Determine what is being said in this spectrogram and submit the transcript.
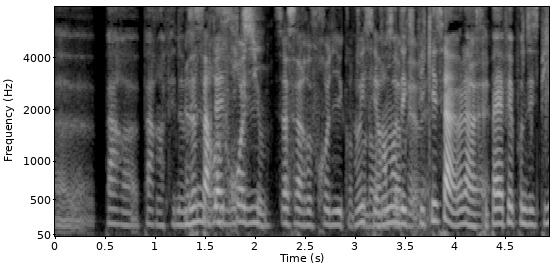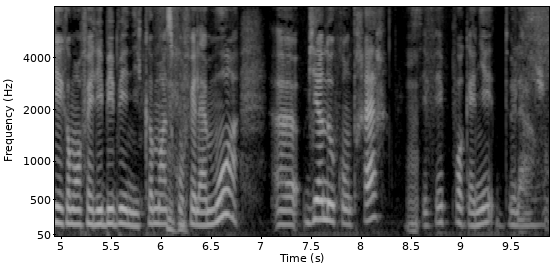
euh, par, euh, par un phénomène ça, ça refroidit. Ça, ça refroidit quand Oui, c'est vraiment d'expliquer ça. Voilà, c'est pas fait pour nous expliquer comment on fait les bébés ni comment est-ce qu'on fait l'amour. Euh, bien au contraire, mm. c'est fait pour gagner de l'argent.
